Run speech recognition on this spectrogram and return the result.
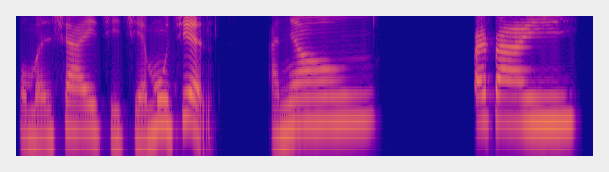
我们下一集节目见，安妞。拜拜。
